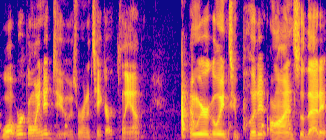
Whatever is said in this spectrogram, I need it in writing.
what we're going to do is we're going to take our clamp and we're going to put it on so that it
